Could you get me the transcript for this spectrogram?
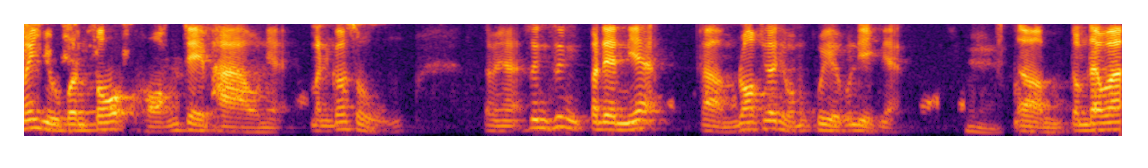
ไม่อยู่บนโต๊ะของเจพาวเนี่ย มันก็สูงใช่ไหมฮะซึ่งซึ่งประเด็นเนี้ยอ่ารอบที่แล้วที่ผมคุยกับคุณอีกเนี่ยอืมเอ่อจำได้ว่า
